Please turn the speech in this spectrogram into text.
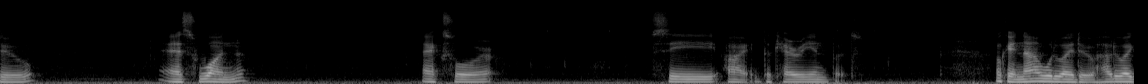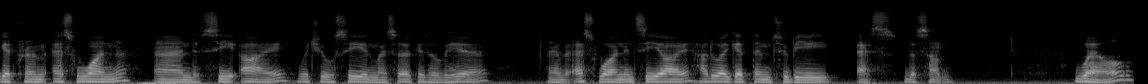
to s1 XOR Ci, the carry input. Okay, now what do I do? How do I get from S1 and Ci, which you'll see in my circuit over here, I have S1 and Ci, how do I get them to be S, the sum? Well,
